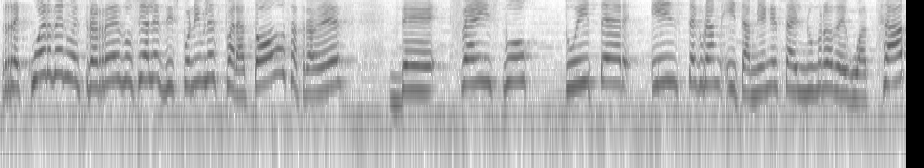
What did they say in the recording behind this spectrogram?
Recuerde nuestras redes sociales disponibles para todos a través de Facebook, Twitter, Instagram y también está el número de WhatsApp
